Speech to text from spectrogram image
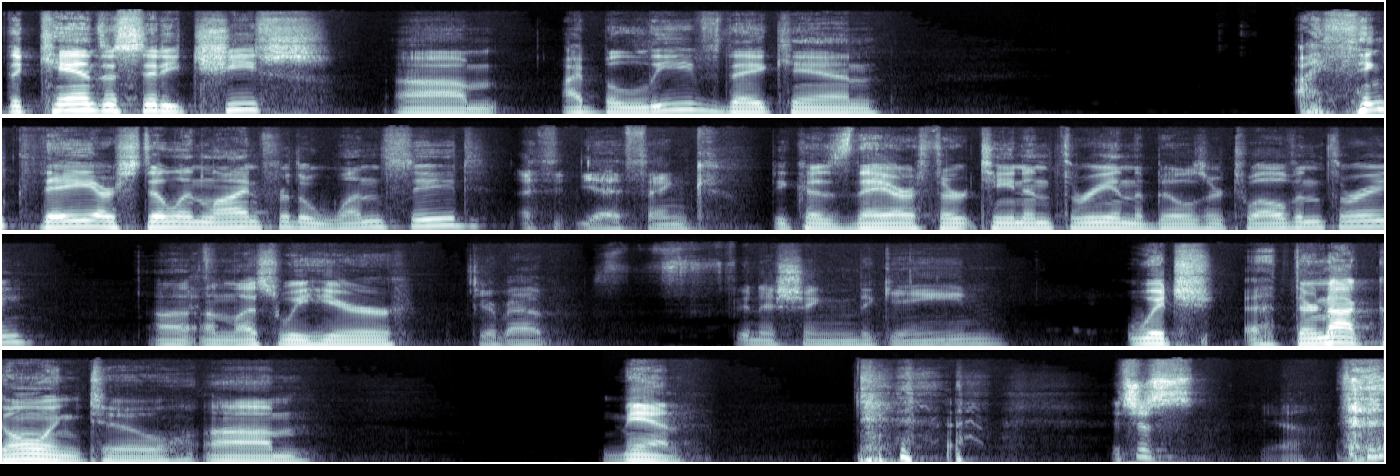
the Kansas City Chiefs. Um, I believe they can. I think they are still in line for the one seed I th- yeah, I think. because they are 13 and 3 and the Bills are 12 and 3 uh, unless we hear Hear about finishing the game. which uh, they're not going to um man It's just yeah.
